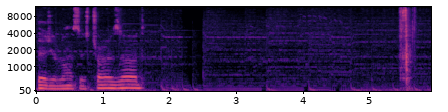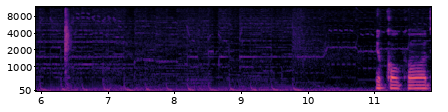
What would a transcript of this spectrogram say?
There's your Lance's Charizard. Your code card.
